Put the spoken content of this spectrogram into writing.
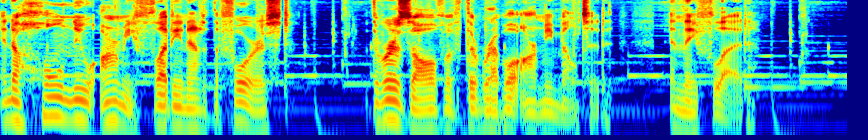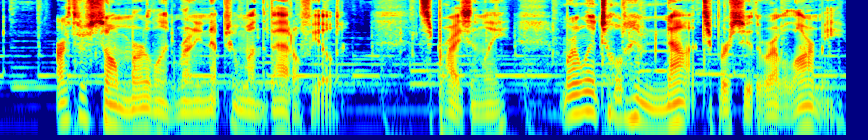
and a whole new army flooding out of the forest, the resolve of the rebel army melted, and they fled. Arthur saw Merlin running up to him on the battlefield. Surprisingly, Merlin told him not to pursue the rebel army.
